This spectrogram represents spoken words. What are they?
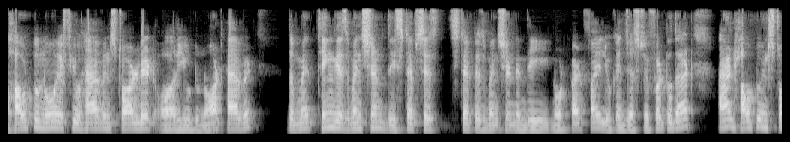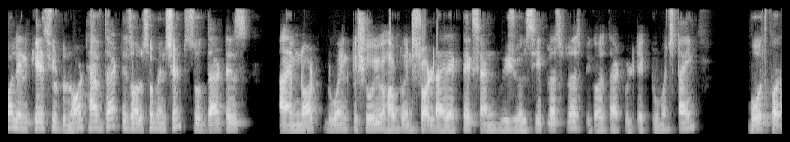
how to know if you have installed it or you do not have it the thing is mentioned the steps is step is mentioned in the notepad file. You can just refer to that. And how to install in case you do not have that is also mentioned. So that is i am not going to show you how to install directx and visual c++ because that will take too much time both for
